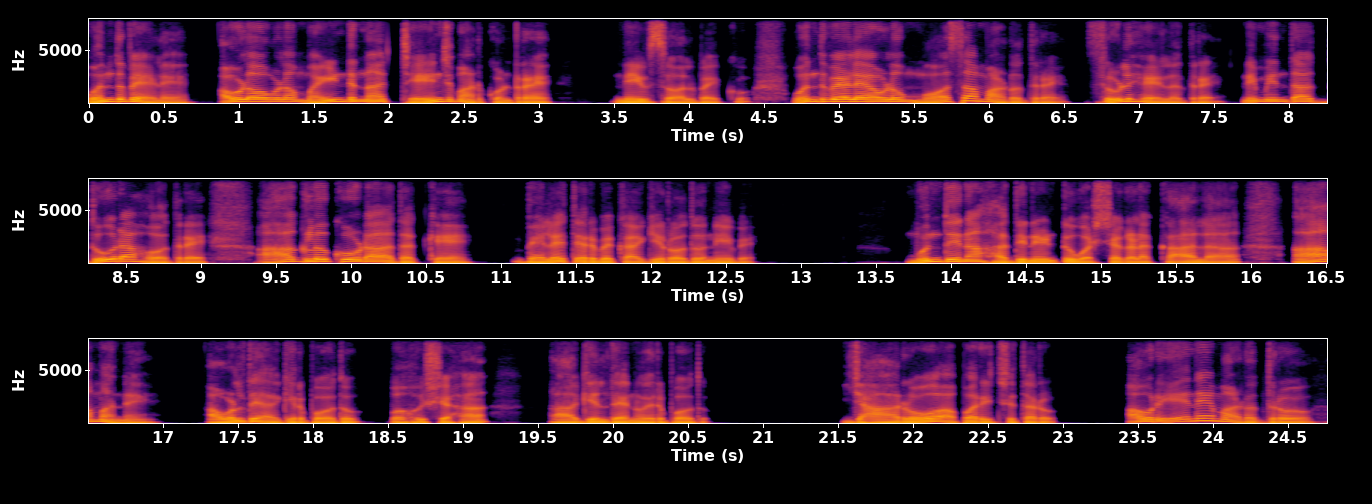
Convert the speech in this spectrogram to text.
ಒಂದು ವೇಳೆ ಅವಳು ಅವಳ ಮೈಂಡನ್ನ ಚೇಂಜ್ ಮಾಡ್ಕೊಂಡ್ರೆ ನೀವು ಸೋಲ್ಬೇಕು. ಒಂದು ವೇಳೆ ಅವಳು ಮೋಸ ಮಾಡಿದ್ರೆ, ಸುಳ್ಳು ಹೇಳಿದ್ರೆ, ನಿಮ್ಮಿಂದ ದೂರ ಹೋದರೆ ಆಗಲೂ ಕೂಡ ಅದಕ್ಕೆ ಬೆಲೆ ತೆರಬೇಕಾಗಿರೋದು ನೀವೇ. ಮುಂದಿನ ಹದಿನೆಂಟು ವರ್ಷಗಳ ಕಾಲ ಆ ಮನೆ ಅವಳದೇ ಆಗಿರ್ಬೋದು, ಬಹುಶಃ ಆಗಿಲ್ದೇನೂ ಇರ್ಬೋದು. ಯಾರೋ ಅಪರಿಚಿತರು. ಅವ್ರು ಏನೇ ಮಾಡಿದ್ರು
